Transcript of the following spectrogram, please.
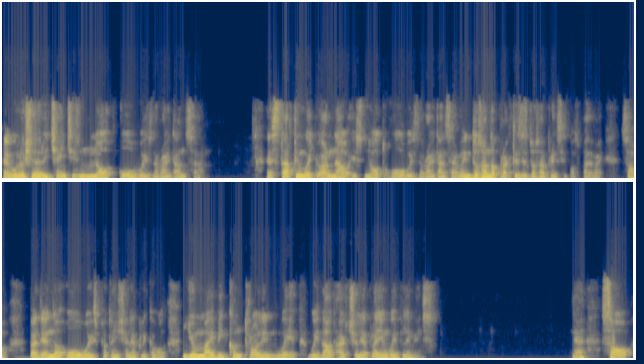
Evolutionary change is not always the right answer. Uh, starting where you are now is not always the right answer. I mean, those are not practices, those are principles, by the way. So, but they're not always potentially applicable. You might be controlling WIP without actually applying WIP limits. Yeah. So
